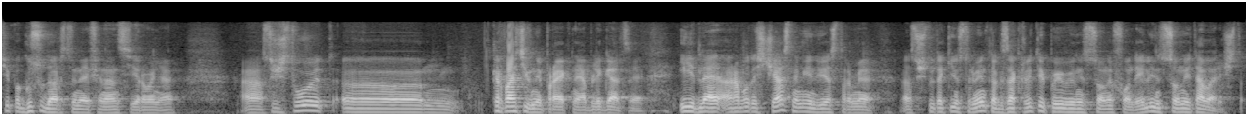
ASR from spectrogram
типа государственное финансирование, э, существует э, корпоративные проектные облигации. И для работы с частными инвесторами э, существуют такие инструменты, как закрытые паевые инвестиционные фонды или инвестиционные товарищества.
